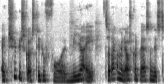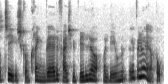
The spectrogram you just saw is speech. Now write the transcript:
er typisk også det, du får øh, mere af. Så der kan man også godt være sådan lidt strategisk omkring, hvad er det faktisk, vi vælger at lave nogle evalueringer på.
